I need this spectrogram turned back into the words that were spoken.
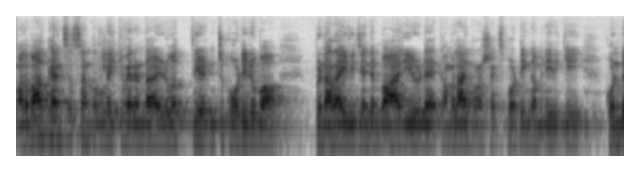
മലബാർ ക്യാൻസർ സെന്ററിലേക്ക് വരേണ്ട എഴുപത്തിയഞ്ച് കോടി രൂപ പിണറായി വിജയന്റെ ഭാര്യയുടെ കമല ഇന്റർനാഷണൽ എക്സ്പോർട്ടിംഗ് കമ്പനിയിലേക്ക് കൊണ്ട്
